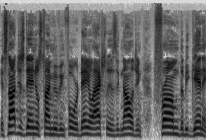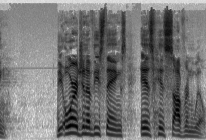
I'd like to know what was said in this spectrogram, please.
It's not just Daniel's time moving forward. Daniel actually is acknowledging from the beginning the origin of these things is his sovereign will.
